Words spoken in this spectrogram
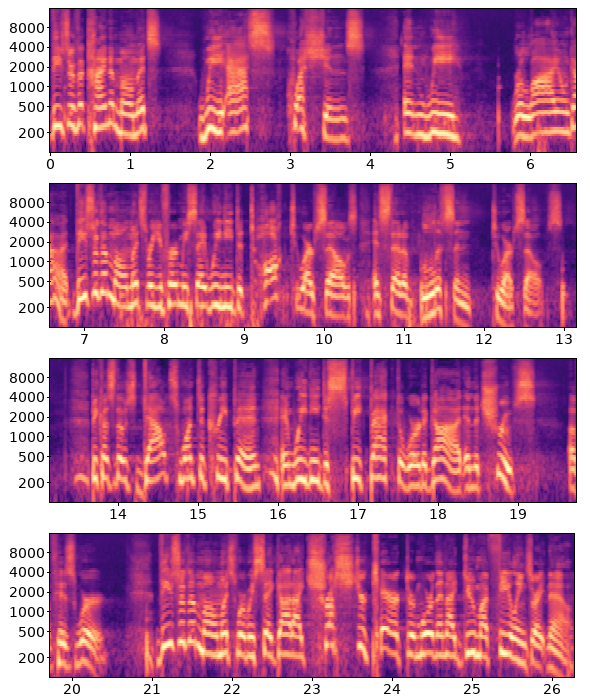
These are the kind of moments we ask questions and we rely on God. These are the moments where you've heard me say we need to talk to ourselves instead of listen to ourselves. Because those doubts want to creep in, and we need to speak back the Word of God and the truths of His Word. These are the moments where we say, God, I trust your character more than I do my feelings right now.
